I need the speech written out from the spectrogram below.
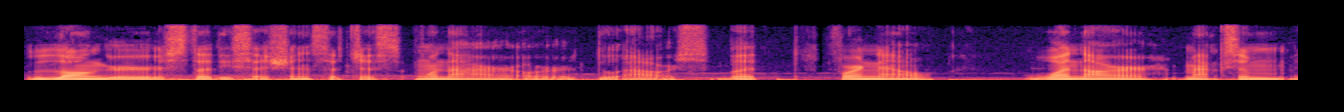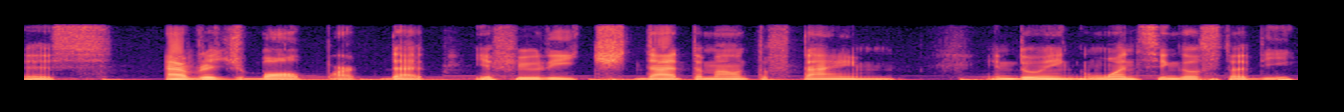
longer study sessions such as one hour or two hours. But for now, one hour maximum is average ballpark that if you reach that amount of time in doing one single study,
